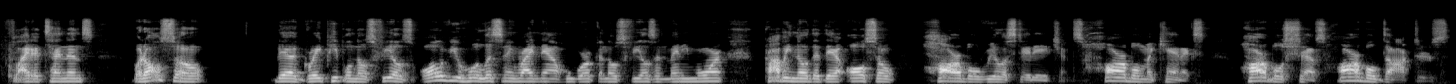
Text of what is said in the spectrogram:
flight attendants, but also there are great people in those fields. All of you who are listening right now who work in those fields and many more probably know that there are also horrible real estate agents, horrible mechanics, horrible chefs, horrible doctors,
